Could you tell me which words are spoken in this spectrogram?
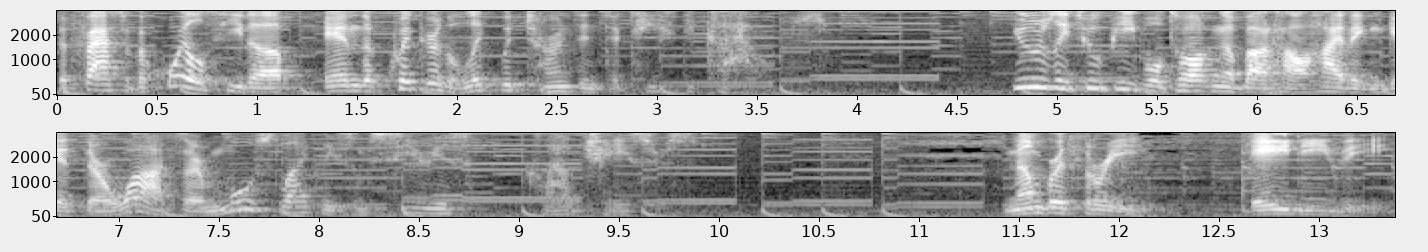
the faster the coils heat up, and the quicker the liquid turns into tasty clouds. Usually two people talking about how high they can get their watts are most likely some serious cloud chasers. Number three, ADV.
